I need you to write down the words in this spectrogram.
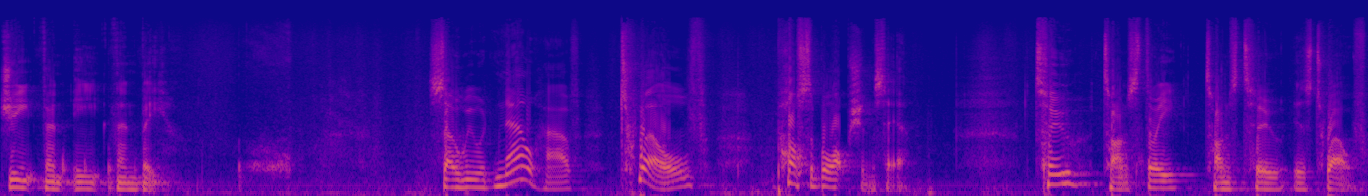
G, then E, then B. So we would now have 12 possible options here. 2 times 3 times 2 is 12.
